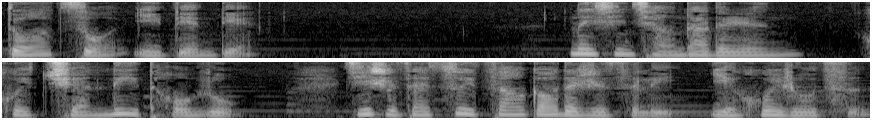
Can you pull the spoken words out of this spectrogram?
多做一点点。内心强大的人会全力投入，即使在最糟糕的日子里也会如此。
